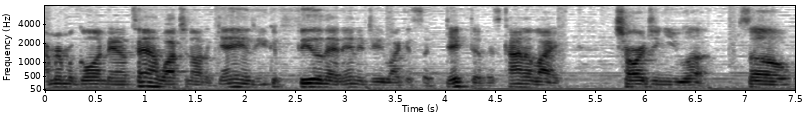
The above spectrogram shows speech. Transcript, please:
I remember going downtown watching all the games. You could feel that energy like it's addictive. It's kind of like charging you up. So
